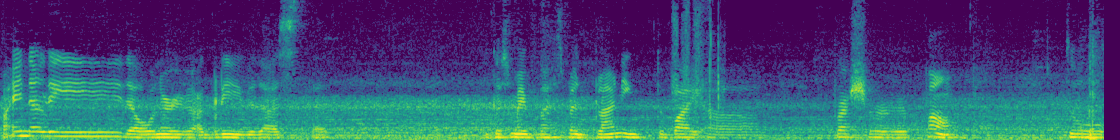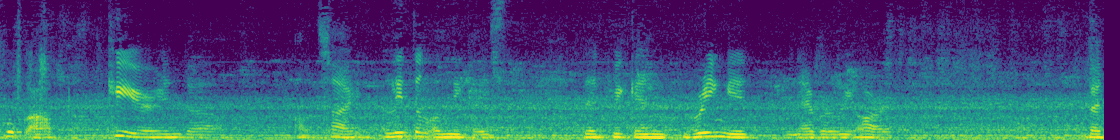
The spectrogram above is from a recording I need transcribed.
finally the owner agree with us that because my husband planning to buy a pressure pump to hook up here in the outside a little only guys that we can bring it whenever we are but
